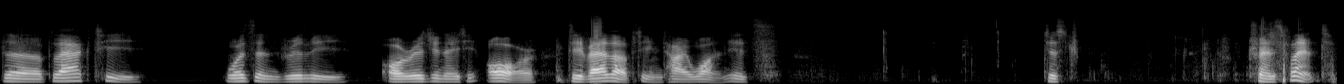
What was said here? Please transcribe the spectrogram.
the black tea wasn't really originated or developed in Taiwan. It's just transplant.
